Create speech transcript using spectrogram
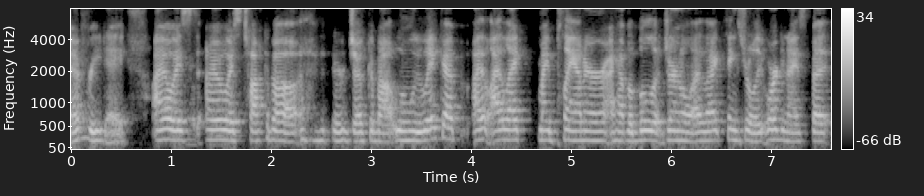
every day. I always, I always talk about or joke about when we wake up, I, I like my planner. I have a bullet journal. I like things really organized, but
